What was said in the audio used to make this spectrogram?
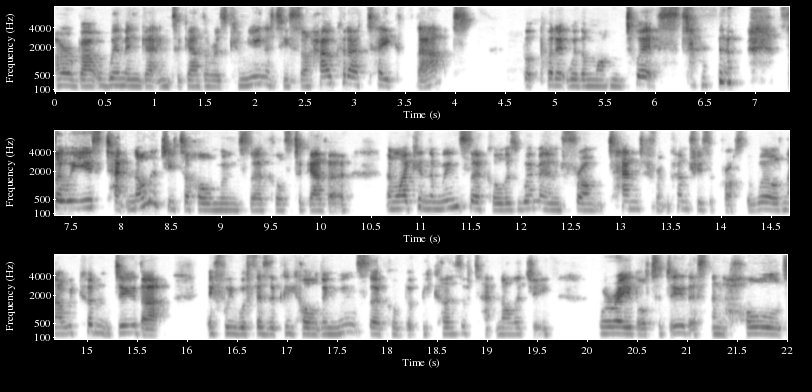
are about women getting together as community. So how could I take that but put it with a modern twist? so we use technology to hold moon circles together. And like in the moon circle, there's women from 10 different countries across the world. Now we couldn't do that if we were physically holding moon circle, but because of technology, we're able to do this and hold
